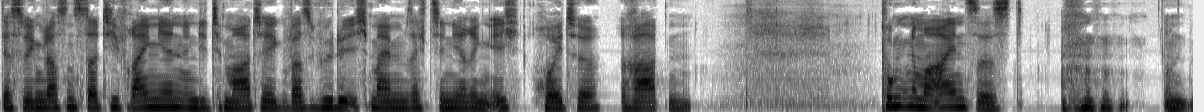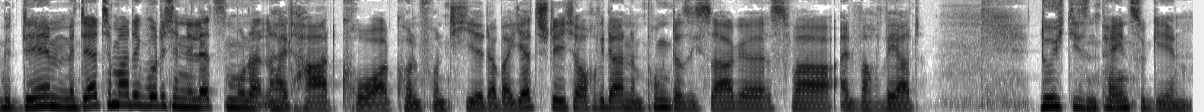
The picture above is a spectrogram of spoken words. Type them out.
deswegen lass uns da tief reingehen in die Thematik. Was würde ich meinem 16-jährigen Ich heute raten? Punkt Nummer eins ist, Und mit dem, mit der Thematik wurde ich in den letzten Monaten halt hardcore konfrontiert. Aber jetzt stehe ich auch wieder an einem Punkt, dass ich sage, es war einfach wert, durch diesen Pain zu gehen.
